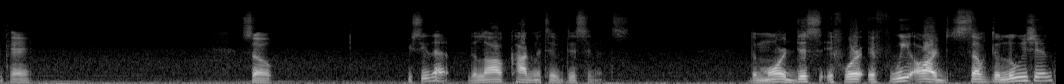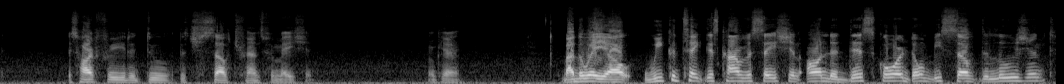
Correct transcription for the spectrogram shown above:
Okay? So, you see that? The law of cognitive dissonance. The more dis if we're if we are self-delusioned, it's hard for you to do the self-transformation. Okay? By the way, y'all, we could take this conversation on the Discord. Don't be self-delusioned.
